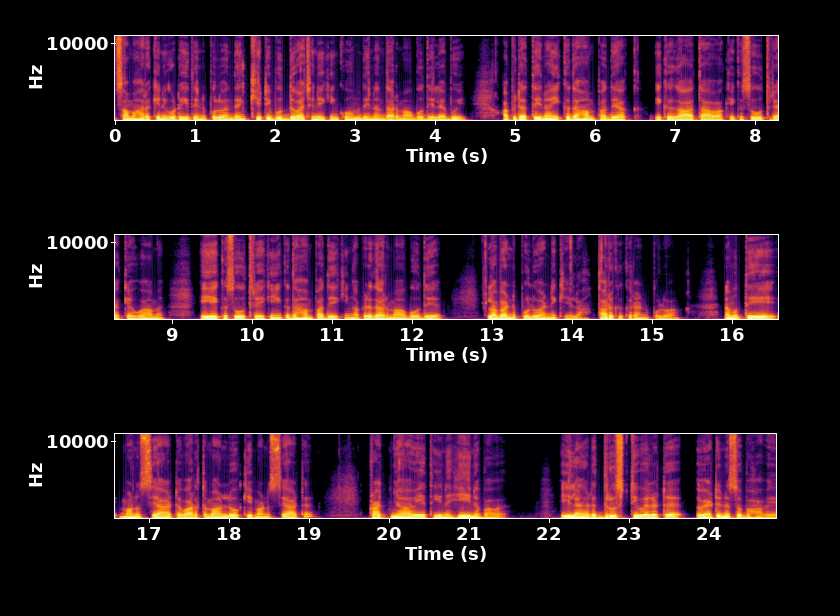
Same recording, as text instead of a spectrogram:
සමහර කෙනෙකුට හිතෙන්න පුළුවන් දැන් කෙටි බුද්ධ වචනයකින් කොහොමද එහෙනම් ධර්ම අවබෝධය ලැබුවේ? අපිටත් එහෙනම් එක දහම් පදයක්, එක ගාතාවක්, එක සූත්‍රයක් ඇහුවාම ඒ එක සූත්‍රයකින් එක දහම් පදයකින් අපිට ධර්ම අවබෝධය ලබන්න පුළුවන් කියලා තර්ක කරන්න පුළුවන්. නමුත් ඒ මිනිස්යාට වර්තමාන ලෝකයේ මිනිස්යාට ප්‍රඥාවේ තියෙන හීන බව ඊළඟට දෘෂ්ටිවලට වැටෙන ස්වභාවය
